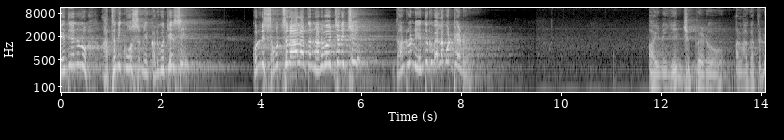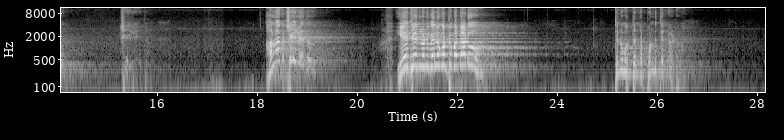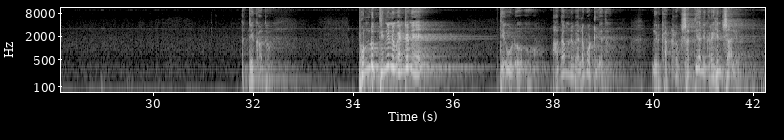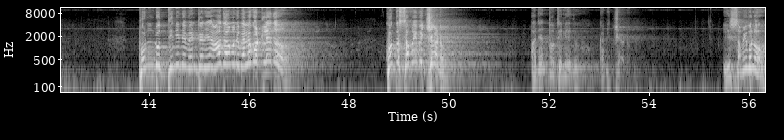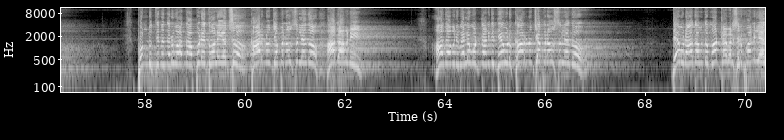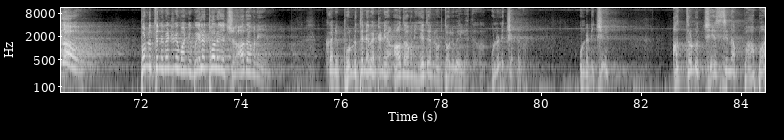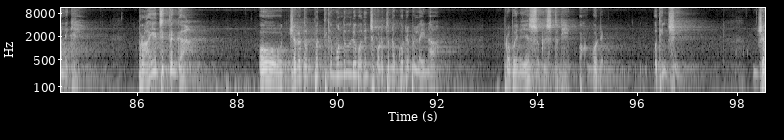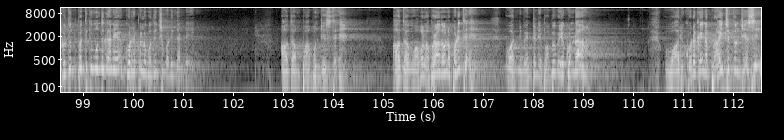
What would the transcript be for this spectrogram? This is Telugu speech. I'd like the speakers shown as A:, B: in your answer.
A: ఏదేను అతని కోసమే కలుగు చేసి కొన్ని సంవత్సరాలు అతన్ని అనుభవించనిచ్చి దాంట్లో ఎందుకు వెళ్ళగొట్టాడు? ఆయన ఏం చెప్పాడో అలాగతడు చేయలేదు. అలాగ చేయలేదు. ఏ నుండి వెళ్ళగొట్టబడ్డాడు? తినవద్దన్న పండు తిన్నాడు. అంతేకాదు పండు తినిన వెంటనే దేవుడు ఆదాముని వెళ్ళగొట్టలేదు. మీరు అక్కడ ఒక సత్యాన్ని గ్రహించాలి. పండు తినిన వెంటనే ఆదాముని వెళ్ళగొట్టలేదు. కొంత సమయం ఇచ్చాడు. అదెంతో తెలియదు కానీ ఇచ్చాడు. ఈ సమయంలో పండు తిన్న తరువాత అప్పుడే తోలేయచ్చు. కారణం చెప్పనవసరం లేదు. ఆదాముని ఆదాముని వెళ్ళగొట్టడానికి దేవుడు కారణం చెప్పనవసరం లేదు. దేవుడు ఆదాముతో మాట్లాడవలసిన పని లేదు. పండు తిన్న వెంటనే వాడిని వేల తోలయొచ్చు ఆదాముని. కానీ పండు తిన్న వెంటనే ఆదాముని ఏదైనా తోలివేయలేదు. ఉండనిచ్చాడు. ఉండనిచ్చి అతడు చేసిన పాపానికి ప్రాయచిత్తంగా ఓ జగదుత్పత్తికి ముందు నుండి వధించబడుతున్న గొర్రెపిల్లైన ప్రభు అయిన యేసుక్రీస్తుని ఒక గొర్రె వధించి జగదుత్పత్తికి ముందుగానే గొర్రెపిల్ల వధించబడిందండి. ఆదాం పాపం చేస్తే ఆదాము అవల అపరాధంలో పడితే వారిని వెంటనే పంపివేయకుండా వారి కొరకైన ప్రాయచిత్తం చేసి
